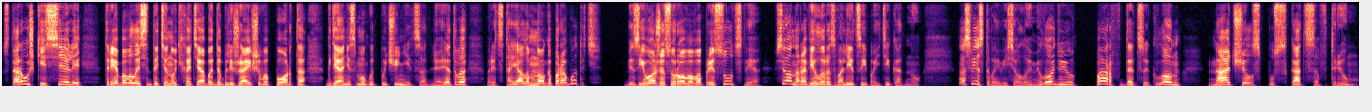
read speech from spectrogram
Старушки сели, требовалось дотянуть хотя бы до ближайшего порта, где они смогут починиться, а для этого предстояло много поработать. Без его же сурового присутствия все норовило развалиться и пойти ко дну. Насвистывая веселую мелодию, Парф де Циклон начал спускаться в трюм.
